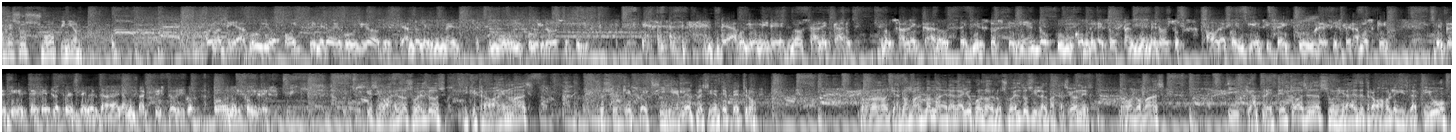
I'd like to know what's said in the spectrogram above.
Don Jesús, su opinión. Buenos días, Julio. Hoy, primero de julio, deseándole un mes muy jubiloso, Julio. Vea, Julio, mire, nos sale caro, nos sale caro seguir sosteniendo un Congreso tan numeroso, ahora con 16 curules. Esperamos que el presidente Petro, pues de verdad haga un pacto histórico con el Congreso. Que se bajen los sueldos y que trabajen más. Sí hay que exigirle al presidente Petro. No, no, no, ya no más mamadera gallo con lo de los sueldos y las vacaciones. No, no más. Y que aprieten todas esas unidades de trabajo legislativo.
